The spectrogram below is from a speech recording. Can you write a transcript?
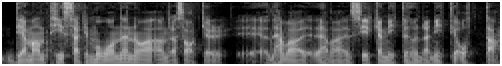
diamanthissar till månen och andra saker. Eh, det här var, det här var cirka 1998.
